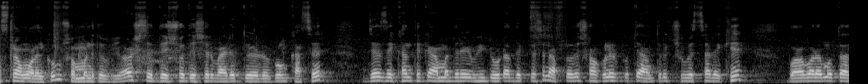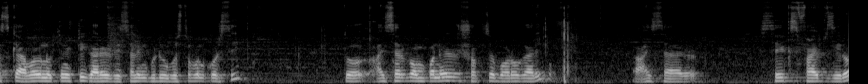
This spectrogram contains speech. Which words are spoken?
আসসালামু আলাইকুম, সম্মানিত ভিউয়ার্স দেশ দেশের বাইরে তৈরি এবং কাছের। যে যেখান থেকে আমাদের এই ভিডিওটা দেখতেছেন, আপনাদের সকলের প্রতি আন্তরিক শুভেচ্ছা রেখে বরাবরের মতো আজকে আবারও নতুন একটি গাড়ির রিসেলিং ভিডিও উপস্থাপন করছি। তো আইসার কোম্পানির সবচেয়ে বড় গাড়ি, আইসার সিক্স ফাইভ জিরো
